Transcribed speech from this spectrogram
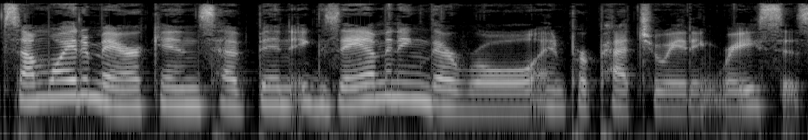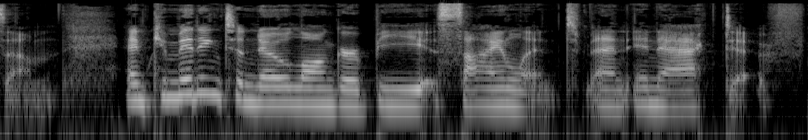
some white Americans have been examining their role in perpetuating racism and committing to no longer be silent and inactive.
